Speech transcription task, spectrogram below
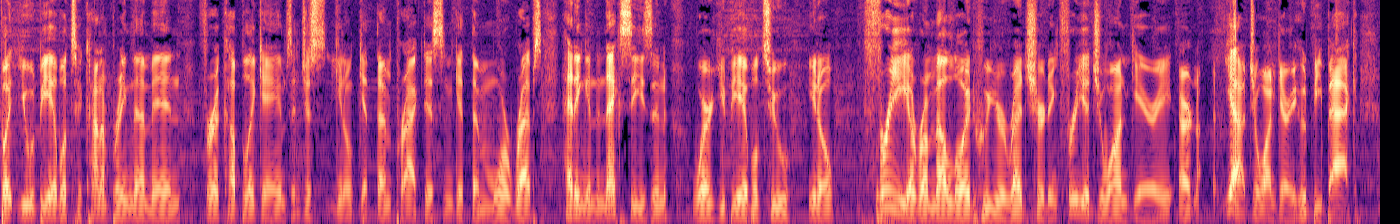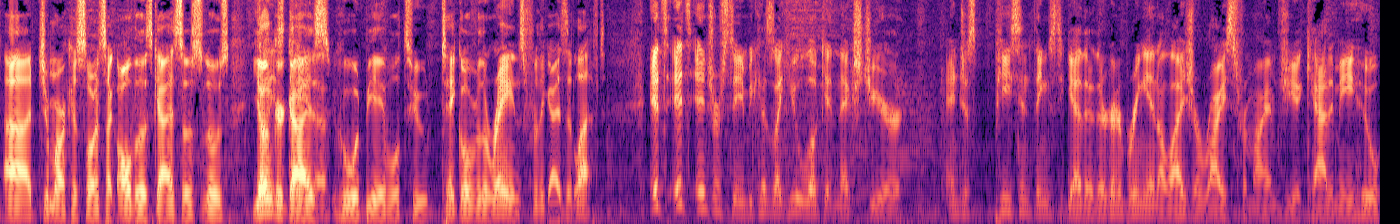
But you would be able to kind of bring them in for a couple of games and just you know get them practice and get them more reps heading into next season, where you'd be able to you know free a Ramel Lloyd who you're redshirting, free a Juwan Gary, or no, yeah, Juwan Gary who'd be back, uh, Jamarques Lawrence, like all those guys, those those younger guys who would be able to take over the reins for the guys that left. It's it's interesting because like you look at next year and just piecing things together. They're going to bring in Elijah Rice from IMG Academy, who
